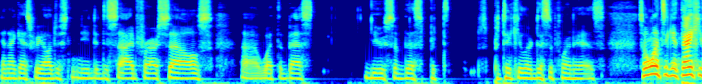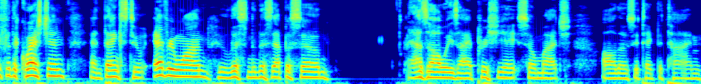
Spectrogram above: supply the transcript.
and I guess we all just need to decide for ourselves uh, what the best use of this particular discipline is. So, once again, thank you for the question, and thanks to everyone who listened to this episode. As always, I appreciate so much all those who take the time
